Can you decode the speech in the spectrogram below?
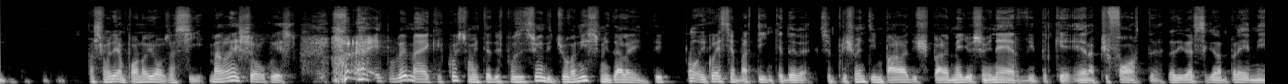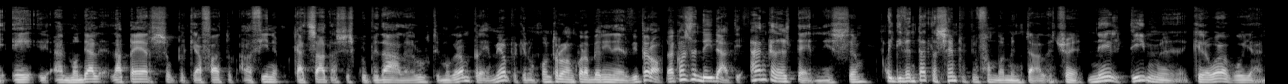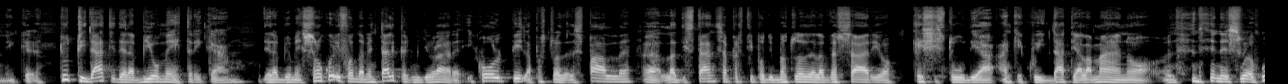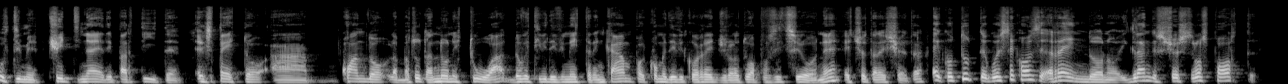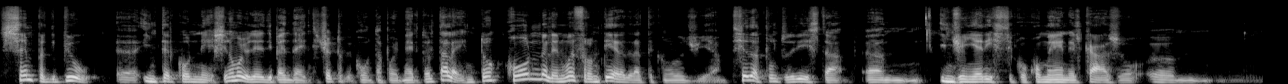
possiamo dire un po' noiosa, sì, ma non è solo questo. il problema è che questo mette a disposizione di giovanissimi talenti. Uno di questi è Martin che deve semplicemente imparare a disciplinare meglio i suoi nervi perché era più forte da diversi Gran Premi e al mondiale l'ha perso perché ha fatto alla fine cazzata se squipedale all'ultimo Gran Premio perché non controlla ancora bene i nervi. Però la cosa dei dati anche nel tennis è diventata sempre più fondamentale, cioè nel team che lavora con Yannick, tutti i dati della biometrica, della biometrica sono quelli fondamentali per migliorare i colpi, la postura delle spalle, eh, la distanza per tipo di battuta dell'avversario che si studia anche qui dati alla mano nelle sue ultime centinaia di partite rispetto a quando la battuta non è tua, dove ti devi mettere in campo e come devi correggere la tua posizione, eccetera, eccetera. Ecco, tutte queste cose rendono i grandi successi dello sport sempre di più eh, interconnessi, non voglio dire dipendenti, certo che conta poi il merito e il talento, con le nuove frontiere della tecnologia, sia dal punto di vista um, ingegneristico come è nel caso um,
